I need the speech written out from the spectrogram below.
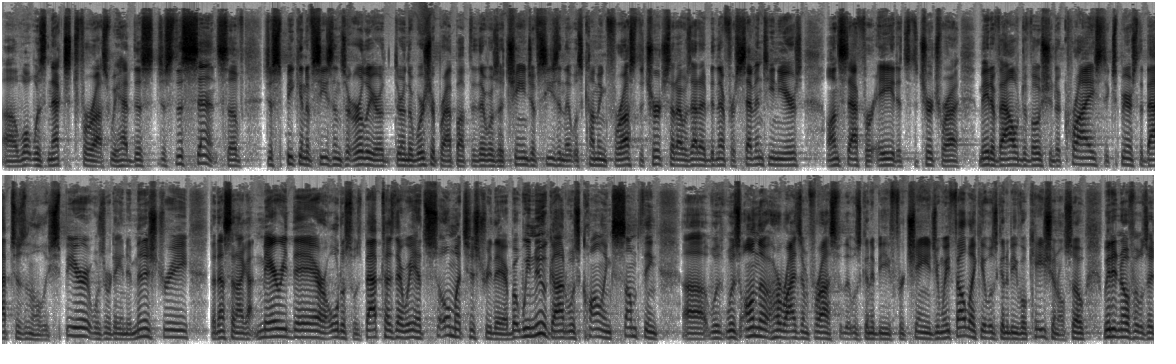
uh, what was next for us. We had this just this sense of just speaking of seasons earlier during the worship wrap up that there was a change of season that was coming for us. The church that I was at, I'd been there for 17 years, on staff for eight. It's the church where I made a vow of devotion to Christ, experienced the baptism of the Holy Spirit, was ordained in ministry. Vanessa and I got married there. Our oldest was baptized there. We had so much history there, but we knew God was calling something uh, was, was on the horizon for us that was going to be for change, and we felt like it was going to be vocational. So we didn't know if it was a,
